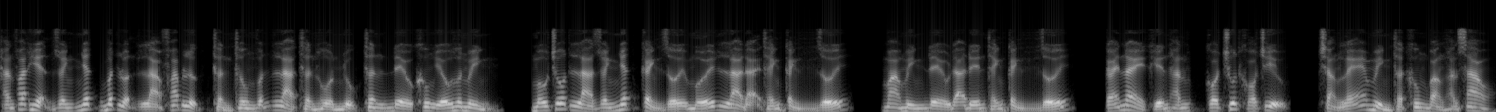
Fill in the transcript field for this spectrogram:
hắn phát hiện doanh nhất bất luận là pháp lực thần thông vẫn là thần hồn nhục thân đều không yếu hơn mình mấu chốt là doanh nhất cảnh giới mới là đại thánh cảnh giới mà mình đều đã đến thánh cảnh giới cái này khiến hắn có chút khó chịu chẳng lẽ mình thật không bằng hắn sao?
